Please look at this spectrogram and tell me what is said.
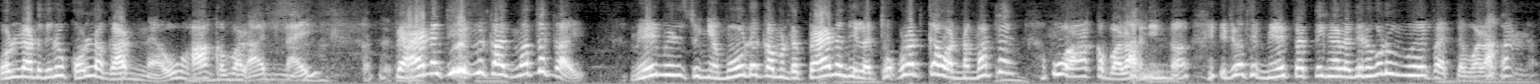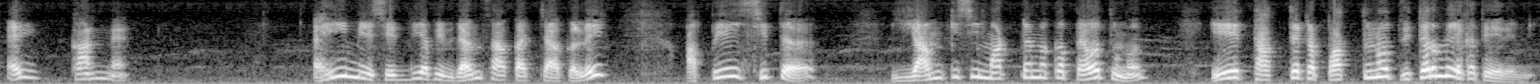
කොල්ලට දෙනවා කොල්ල ගන්න. ඌ හාක බලන්නයි. පෑන දීපිකත් මතකයි. මේ මිනිස්සුන්ගේ මෝඩකමට පෑන දීලා චොකලට් කවන්න මට ඌ ආක බලන් ඉන්නවා. ඊට පස්සේ මේ පැත්තෙන් හැල දෙනකොට මේ පැත්ත බලන්න. ඇයි කන්නේ? ඇයි මේ සිද්ධිය අපි දැන් සාකච්ඡා කළේ? අපේ සිත යම්කිසි මට්ටමක පැවතුනොත් ඒ தත්ත්වයටපත් වුනොත් විතරලු ඒක තේරෙන්නේ.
